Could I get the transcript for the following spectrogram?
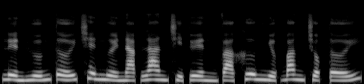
liền hướng tới trên người nạp lan chỉ tuyền và Khương Nhược Băng chộp tới.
